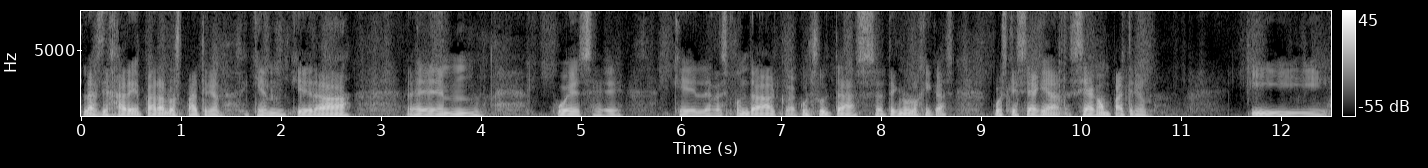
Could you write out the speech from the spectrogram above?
las dejaré para los Patreon. Quien quiera, eh, pues... Eh, que le responda a consultas tecnológicas, pues que se haga, se haga un Patreon. Y,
